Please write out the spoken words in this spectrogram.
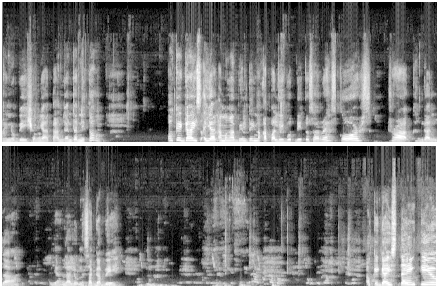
Renovation yata. Ang ganda nito. Okay guys, ayan ang mga building nakapalibot dito sa race course, track. Ang ganda. Ayan, lalo na sa gabi. Okay guys, thank you.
